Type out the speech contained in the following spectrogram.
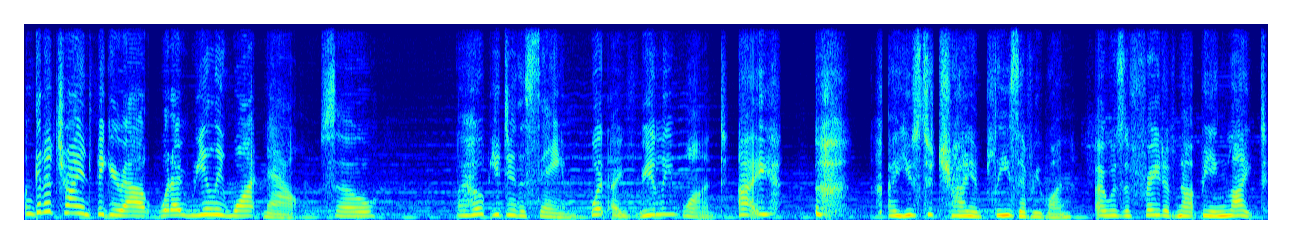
I'm gonna try and figure out what I really want now. So, I hope you do the same. What I really want. I... I used to try and please everyone. I was afraid of not being liked,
